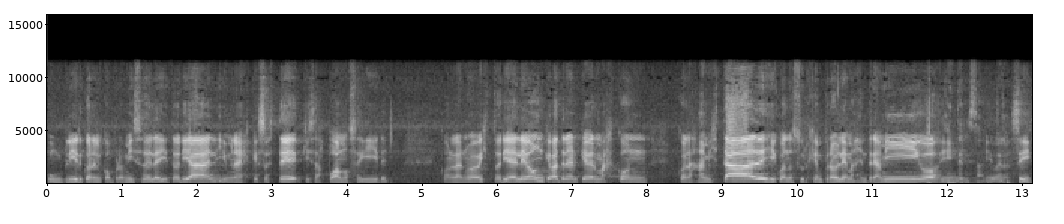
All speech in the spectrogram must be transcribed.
cumplir con el compromiso de la editorial y una vez que eso esté, quizás podamos seguir con la nueva historia de León, que va a tener que ver más con, con las amistades y cuando surgen problemas entre amigos. y, interesante. Y bueno, sí,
